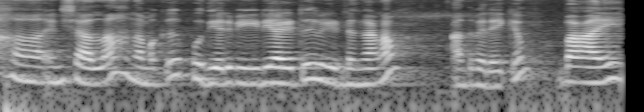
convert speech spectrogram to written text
ഇൻഷാല്ല നമുക്ക് പുതിയൊരു വീഡിയോ ആയിട്ട് വീണ്ടും കാണാം. അതുവരേക്കും ബായ്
